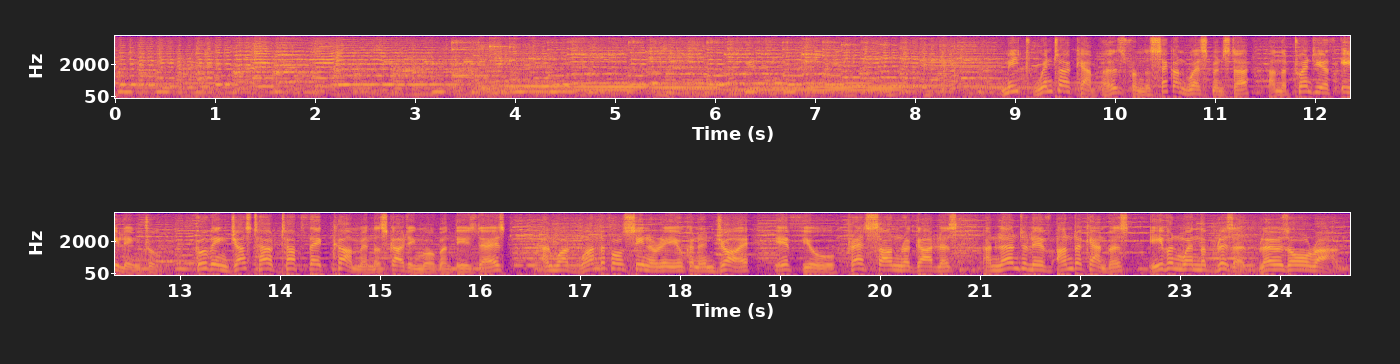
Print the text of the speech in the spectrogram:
Meet winter campers from the 2nd Westminster and the 20th Ealing Troop, proving just how tough they come in the scouting movement these days and what wonderful scenery you can enjoy if you press on regardless and learn to live under canvas even when the blizzard blows all round.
